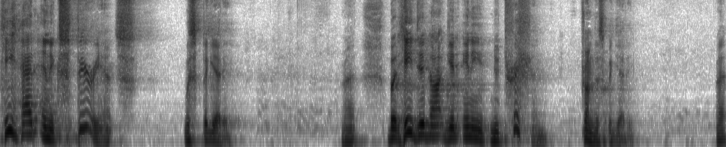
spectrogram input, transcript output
he had an experience with spaghetti. Right? But he did not get any nutrition from the spaghetti. Right?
